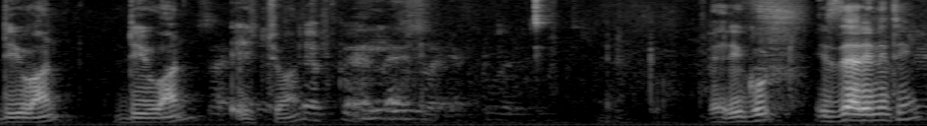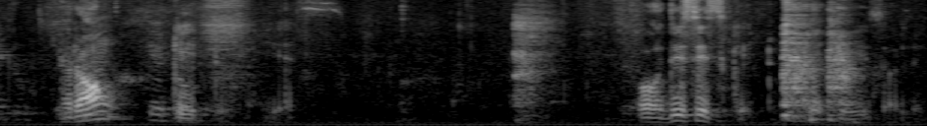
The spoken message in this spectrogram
D1, D1, H1. Very good. Is there anything wrong? K2. Yes. Oh, this is K2. K2 is already.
